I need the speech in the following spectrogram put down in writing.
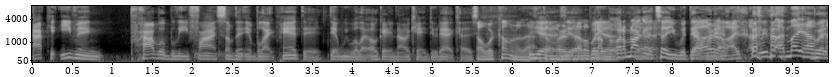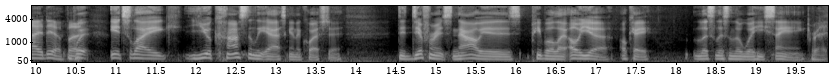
I could even probably find something in Black Panther that we were like, okay, now I can't do that because oh, we're coming to that. Yeah, yeah. But, I'm, but I'm not yeah. gonna tell you what that no, one no, is. I, we, I might have but, an idea, but. but it's like you're constantly asking the question. The difference now is people are like, oh yeah, okay, let's listen to what he's saying. Right.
